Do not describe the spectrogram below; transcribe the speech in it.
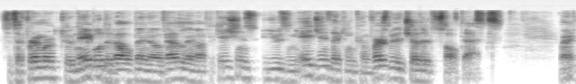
So it's a framework to enable development of LLM applications using agents that can converse with each other to solve tasks. Right?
